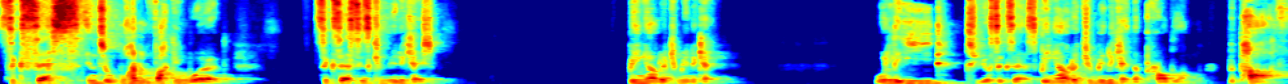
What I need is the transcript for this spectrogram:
success into one fucking word. Success is communication. Being able to communicate will lead to your success. Being able to communicate the problem, the path,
